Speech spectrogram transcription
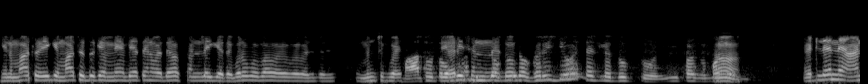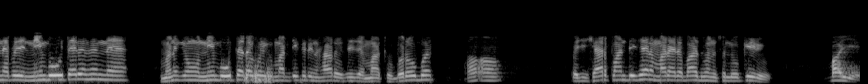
એને માથું એ કે માથું દુખે મેં બે ત્રણ વાર દવાખાને લઈ ગયો તો બરોબર બાબા? મનસુખભાઈ માથું તો એ હરિચંદ્રનો બીજો કીડો ઘરી ગયો હોય ને એટલે દુખતું હોય ઈ પાછું મટે હા. નહીં. એટલે ને આને પછી નીંબુ ઉતારે છે ને મને કે હું નીંબુ ઉતારે કોઈ કે મારી દીકરીને સારું થઈ જાય માથું બરોબર? હા હા. પછી ચાર પાંચ દી છે ને મારે હારે બાંધવાનું ચાલુ કર્યું. બાઈએ?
